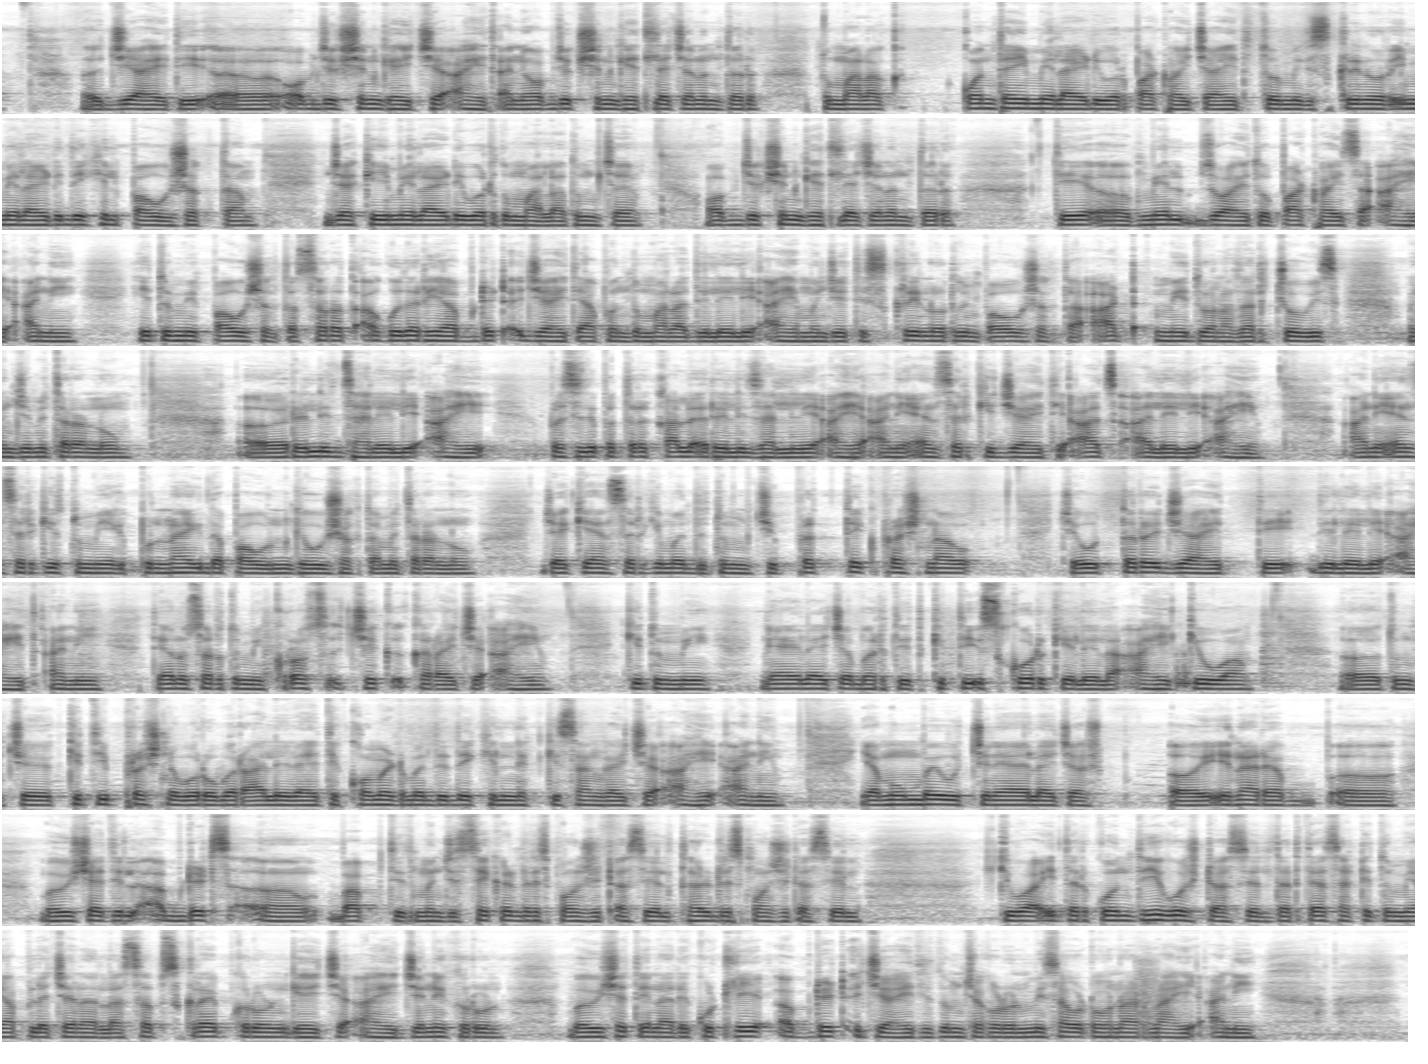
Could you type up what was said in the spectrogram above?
जी आहे ती ऑब्जेक्शन घ्यायची आहेत आणि ऑब्जेक्शन घेतल्याच्यानंतर तुम्हाला कोणत्या ईमेल आय डीवर पाठवायचे आहेत तुम्ही स्क्रीनवर ईमेल आय डी देखील पाहू शकता. ज्या की ईमेल आय डीवर तुम्हाला तुमचं ऑब्जेक्शन घेतल्याच्यानंतर ते मेल जो आहे तो पाठवायचा आहे आणि हे तुम्ही पाहू शकता. सर्वात अगोदर ही अपडेट जी आहे ती आपण तुम्हाला दिलेली आहे म्हणजे ती स्क्रीनवर तुम्ही पाहू शकता. आठ मे दोन हजार चोवीस म्हणजे मित्रांनो रिलीज झालेली आहे. प्रसिद्धीपत्र काल रिलीज झालेली आहे आणि अँसर की जी आहे ती आज आलेली आहे. आणि अँसर की तुम्ही पुन्हा एकदा पाहून घेऊ शकता मित्रांनो ज्या की अँसर कीमध्ये तुमची प्रत्येक प्रश्नाचे उत्तरं जे आहेत ते दिलेले आहेत आणि त्यानुसार तुम्ही क्रॉस चेक करायचे आहे की तुम्ही न्यायालयाच्या भरतीत किती स्कोर केलेला आहे किंवा तुमचे किती प्रश्न बरोबर आलेले आहे ते कॉमेंटमध्ये देखील नक्की सांगायचे आहे आणि या मुंबई उच्च न्यायालयाच्या येणाऱ्या भविष्यातील अपडेट्स बाबतीत म्हणजे सेकंड रिस्पॉन्सिट असेल थर्ड रिस्पॉन्सिट असेल किंवा इतर कोणतीही गोष्ट असेल तर त्यासाठी तुम्ही आपल्या चॅनलला सबस्क्राईब करून घ्यायचे आहे जेणेकरून भविष्यात येणारे कुठलीही अपडेट जी आहे ती तुमच्याकडून मिस आउट होणार नाही आणि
